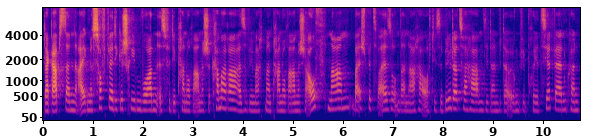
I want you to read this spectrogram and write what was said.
da gab es dann eine eigene Software, die geschrieben worden ist für die panoramische Kamera. Also wie macht man panoramische Aufnahmen beispielsweise, um dann nachher auch diese Bilder zu haben, die dann wieder irgendwie projiziert werden können.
